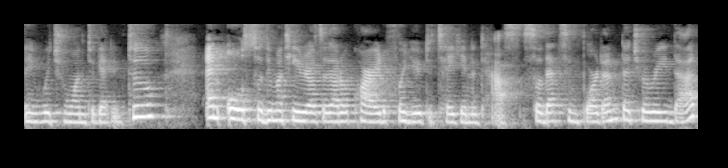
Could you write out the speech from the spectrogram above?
in which you want to get into and also the materials that are required for you to take in a test so that's important that you read that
